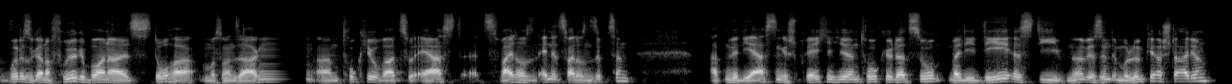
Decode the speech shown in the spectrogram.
wurde sogar noch früher geboren als Doha, muss man sagen. Ähm, Tokio war zuerst 2000, äh, Ende 2017 hatten wir die ersten Gespräche hier in Tokio dazu, weil die Idee ist die, ne, wir sind im Olympiastadion.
